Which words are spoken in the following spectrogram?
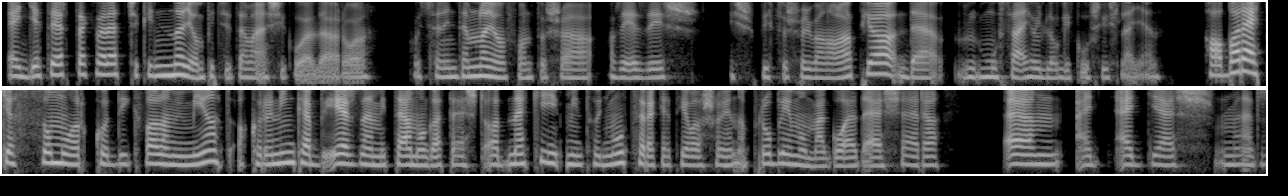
egyetértek veled, csak egy nagyon picit a másik oldalról. Hogy szerintem nagyon fontos a, az érzés, és biztos, hogy van alapja, de muszáj, hogy logikus is legyen. Ha a barátja szomorkodik valami miatt, akkor ön inkább érzelmi támogatást ad neki, mint hogy módszereket javasoljon a probléma megoldására. Um, egy, egyes, mert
